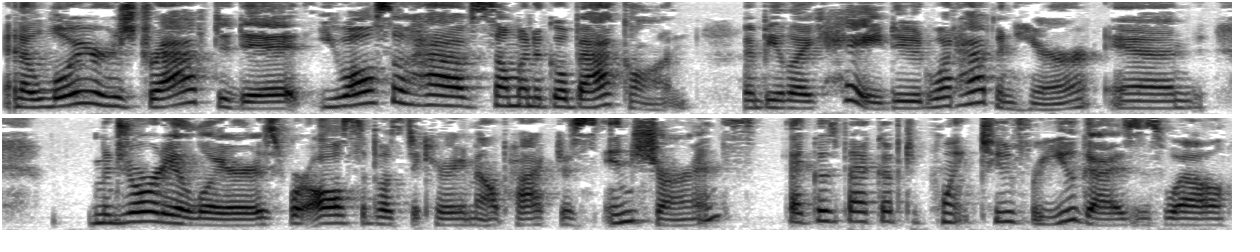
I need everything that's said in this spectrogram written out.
and a lawyer has drafted it, you also have someone to go back on and be like, hey, dude, what happened here? And majority of lawyers, we're all supposed to carry malpractice insurance. That goes back up to point two for you guys as well.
